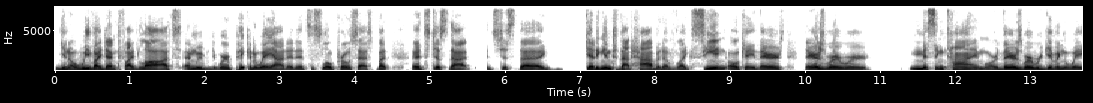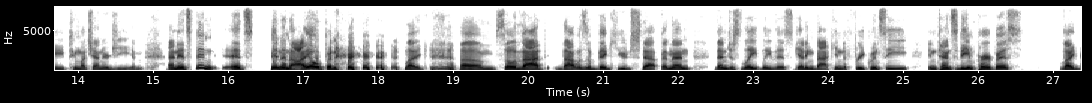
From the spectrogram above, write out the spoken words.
you know we've identified lots and we've we're picking away at it. It's a slow process but it's just that it's just the getting into that habit of like seeing okay there's there's where we're missing time or there's where we're giving away too much energy and and it's been it's been an eye opener. Like um so that that was a big huge step. And then then just lately this getting back into frequency intensity and purpose like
